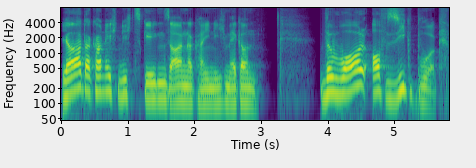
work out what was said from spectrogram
Ja, da kann ich nichts gegen sagen, da kann ich nicht meckern. The Wall of Siegburg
